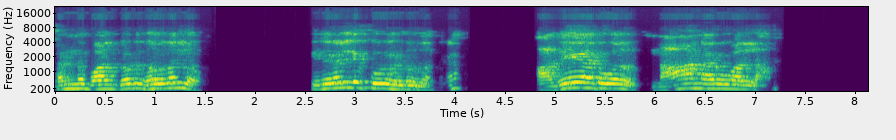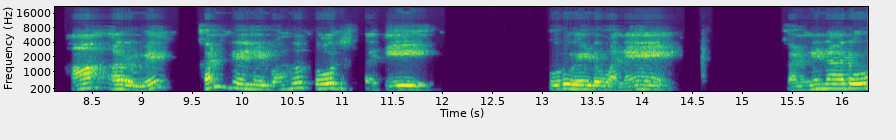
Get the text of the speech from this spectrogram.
ಕಣ್ಣು ಬಹಳ ದೊಡ್ಡದು ಹೌದಲ್ಲೋ? ಇದರಲ್ಲಿ ಕೂಡ ಹಿಡುದಂದ್ರೆ ಅದೇ ಅರಿವು ನಾನ್ ಅರಿವಲ್ಲ, ಆ ಅರಿವೆ ಕಣ್ಣಿನಲ್ಲಿ ಬಂದು ತೋರಿಸ್ತತಿ ಕುರು ಹಿಡುವನೆ ಕಣ್ಣಿನ ಅರಿವು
